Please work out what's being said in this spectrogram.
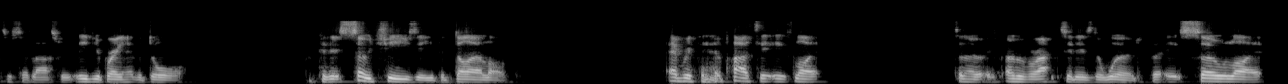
as we said last week. Leave your brain at the door because it's so cheesy. The dialogue, everything about it is like I don't know if overacted is the word, but it's so like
